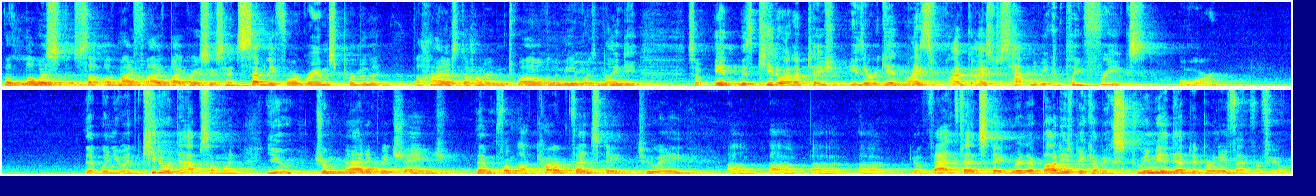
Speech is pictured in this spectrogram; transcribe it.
The lowest of my five bike racers had 74 grams per minute, the highest 112, and the mean was 90. So in, with keto adaptation, either again, my five guys just happen to be complete freaks, or that when you keto adapt someone, you dramatically change them from the carb fed state to a, uh, uh, uh, a fat fed state where their bodies become extremely adept at burning fat for fuel.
